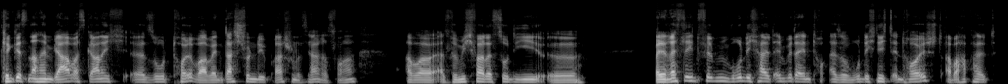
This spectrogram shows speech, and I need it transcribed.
klingt jetzt nach einem Jahr, was gar nicht äh, so toll war, wenn das schon die Überraschung des Jahres war. Aber also für mich war das so die, äh, bei den restlichen Filmen wurde ich halt entweder, also wurde ich nicht enttäuscht, aber habe halt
